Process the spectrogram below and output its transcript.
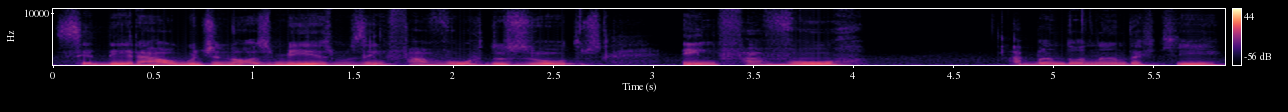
ceder algo de nós mesmos em favor dos outros, em favor, abandonando aqui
